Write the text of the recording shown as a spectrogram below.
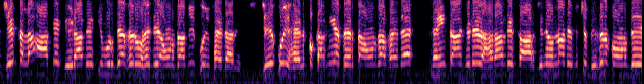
ਜੇ ਕੱਲਾ ਆ ਕੇ ਗੇੜਾ ਦੇ ਕੇ ਮੁੜ ਗਿਆ ਫਿਰ ਉਹੇ ਜੇ ਆਉਣ ਦਾ ਵੀ ਕੋਈ ਫਾਇਦਾ ਨਹੀਂ ਜੇ ਕੋਈ ਹੈਲਪ ਕਰਨੀ ਹੈ ਫਿਰ ਤਾਂ ਆਉਣ ਦਾ ਫਾਇਦਾ ਨਹੀਂ ਤਾਂ ਜਿਹੜੇ ਹੜਾਂ ਦੇ ਕਾਰਜ ਨੇ ਉਹਨਾਂ ਦੇ ਵਿੱਚ ਵਿਘਨ ਪਾਉਣ ਦੇ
